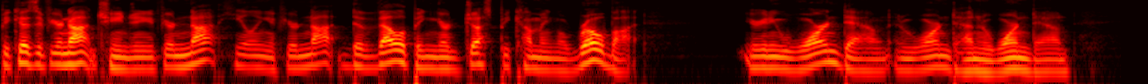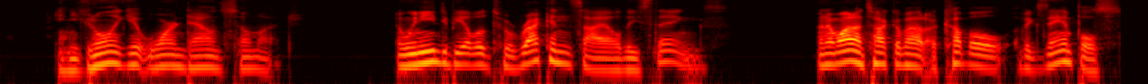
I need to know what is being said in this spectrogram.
Because if you're not changing, if you're not healing, if you're not developing, you're just becoming a robot. You're getting worn down and worn down and worn down. And you can only get worn down so much. And we need to be able to reconcile these things. And I want to talk about a couple of examples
